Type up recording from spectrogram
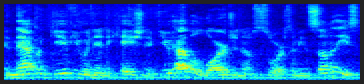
and that would give you an indication if you have a large enough source i mean some of these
